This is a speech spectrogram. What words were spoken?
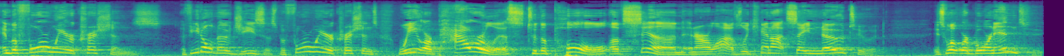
And before we are Christians, if you don't know Jesus, before we are Christians, we are powerless to the pull of sin in our lives. We cannot say no to it. It's what we're born into.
